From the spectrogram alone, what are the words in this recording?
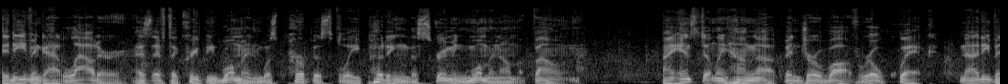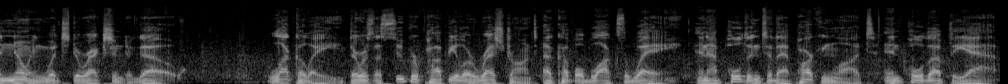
It even got louder, as if the creepy woman was purposefully putting the screaming woman on the phone. I instantly hung up and drove off real quick, not even knowing which direction to go. Luckily, there was a super popular restaurant a couple blocks away, and I pulled into that parking lot and pulled up the app.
